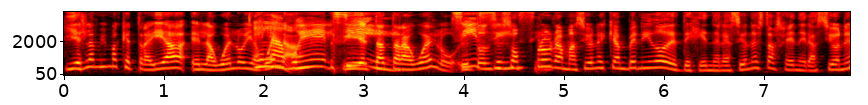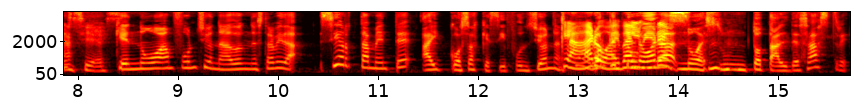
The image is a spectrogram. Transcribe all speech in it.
Y es la misma que traía el abuelo y El abuela. abuelo, Y el sí. tatarabuelo. Sí, Entonces sí, son sí. programaciones que han venido desde generaciones tras generaciones Así es. que no han funcionado en nuestra vida. Ciertamente hay cosas que sí funcionan. Claro, porque hay tu vida valores. no es un total desastre.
